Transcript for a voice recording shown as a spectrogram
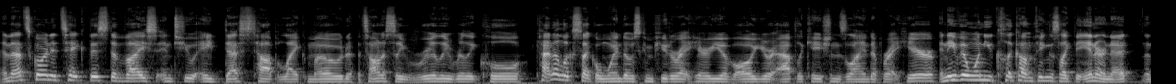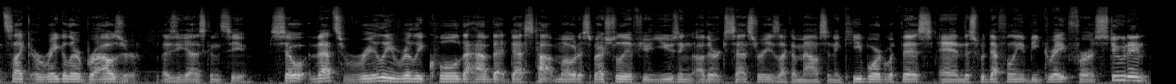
And that's going to take this device into a desktop-like mode. It's honestly really, really cool. Kind of looks like a Windows computer right here. You have all your applications lined up right here. And even when you click on things like the internet, it's like a regular browser, as you guys can see. So that's really, really cool to have that desktop mode, especially if you're using other accessories like a mouse and a keyboard with this. And this would definitely be great for a student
